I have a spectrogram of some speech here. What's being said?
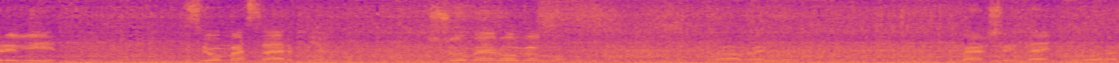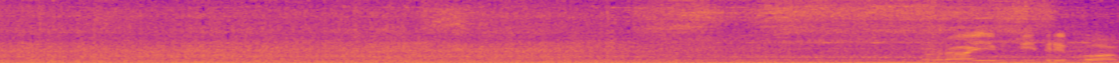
привіт! 7 серпня. Що ми робимо? Правильно. Перший день оранки. Граємо під ріпак.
